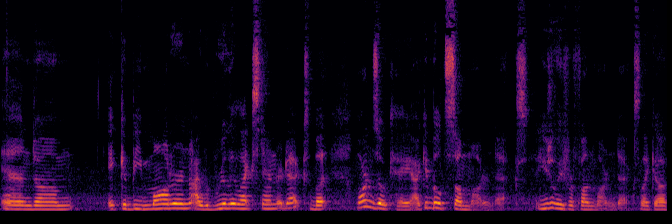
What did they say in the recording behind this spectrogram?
and um, it could be modern. I would really like standard decks, but modern's okay. I can build some modern decks, usually for fun modern decks. Like uh,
